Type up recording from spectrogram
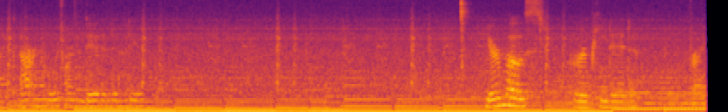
like not remember which ones you did and didn't do. Your most repeated phrase.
